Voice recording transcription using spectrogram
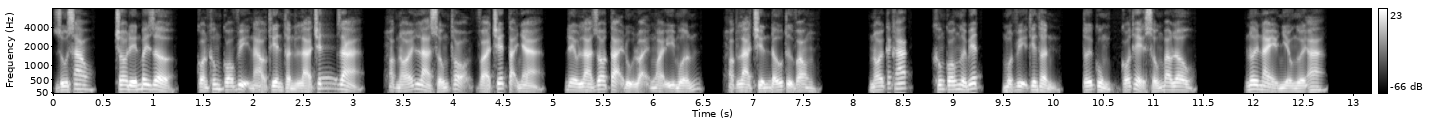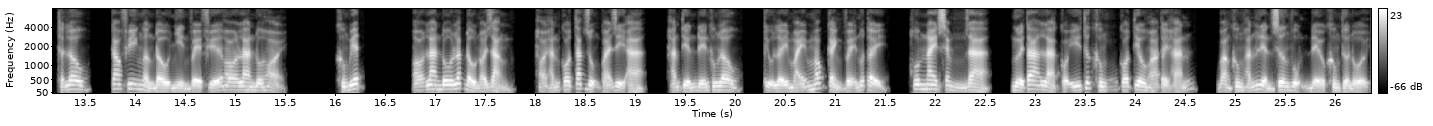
Dù sao cho đến bây giờ còn không có vị nào thiên thần là chết giả hoặc nói là sống thọ và chết tại nhà đều là do tại đủ loại ngoài ý muốn hoặc là chiến đấu tử vong. Nói cách khác không có người biết một vị thiên thần tới cùng có thể sống bao lâu. Nơi này nhiều người a. Thật lâu cao phi ngẩng đầu nhìn về phía orlando hỏi. Không biết orlando lắc đầu nói rằng, hỏi hắn có tác dụng cái gì à hắn tiến đến không lâu, tự lấy máy móc cảnh vệ nuốt tẩy, hôm nay xem ra, người ta là có ý thức không có tiêu hóa tẩy hắn, bằng không hắn liền xương vụn đều không thừa nổi.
